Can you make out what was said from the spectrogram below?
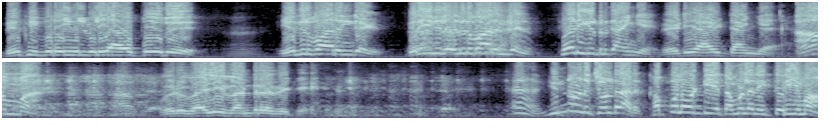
வெகு விரைவில் வெளியாக போகுது. எதிர்பாருங்கள். விரைவில் எதிர்பாருங்கள். தேடிக்கிட்டு இருக்காங்க. ரெடி ஆயிட்டாங்க. ஆமா. ஒரு வழி பண்றதுக்கு. இன்னொன்னு சொல்றாரு. கப்பலோட்டிய தமிழனை தெரியுமா?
